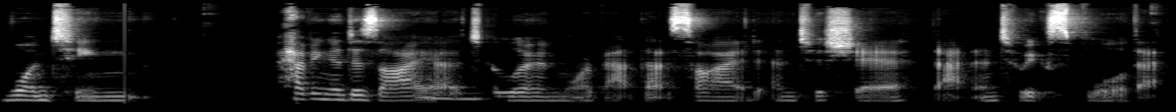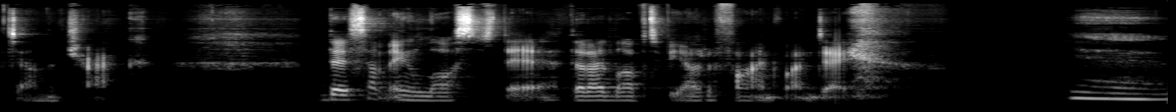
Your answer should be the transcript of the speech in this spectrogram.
wanting having a desire mm. to learn more about that side and to share that and to explore that down the track there's something lost there that i'd love to be able to find one day yeah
